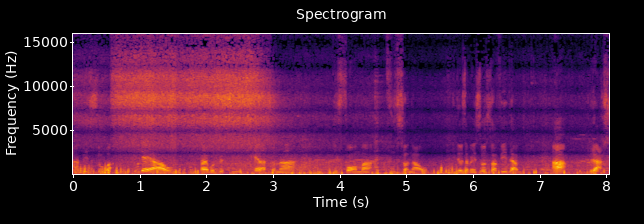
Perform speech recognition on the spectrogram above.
à pessoa ideal para você se relacionar de forma funcional. Deus abençoe sua vida. Abraço!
